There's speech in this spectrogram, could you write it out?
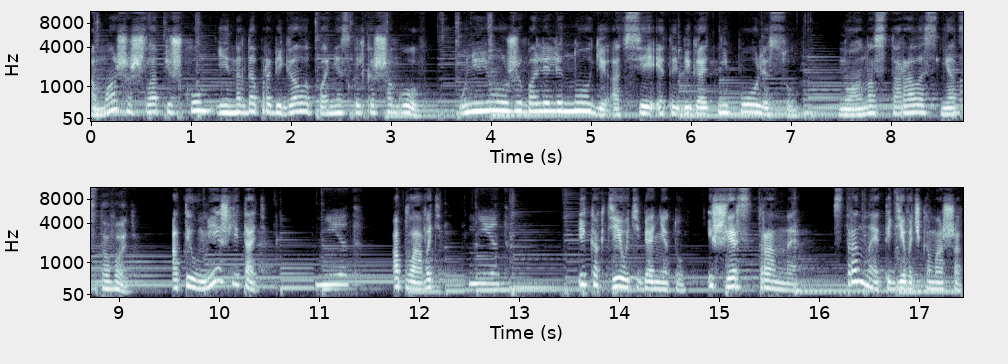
А Маша шла пешком и иногда пробегала по несколько шагов. У нее уже болели ноги от всей этой беготни по лесу, но она старалась не отставать. А ты умеешь летать? Нет, А плавать? нет. И когтей у тебя нету. И шерсть странная. Странная ты девочка, Маша.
